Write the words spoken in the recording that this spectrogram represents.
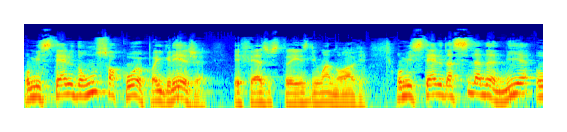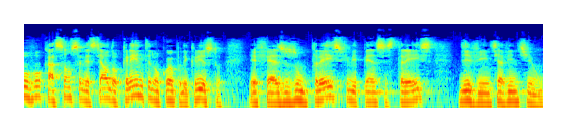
O mistério do um só corpo, a igreja, Efésios 3, de 1 a 9. O mistério da cidadania ou vocação celestial do crente no corpo de Cristo. Efésios 1, 3, Filipenses 3, de 20 a 21.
